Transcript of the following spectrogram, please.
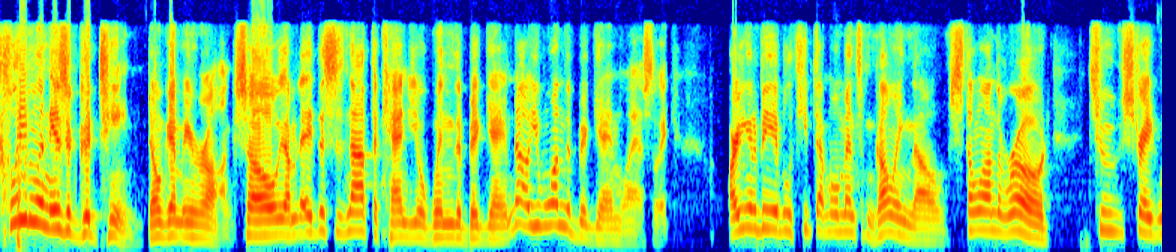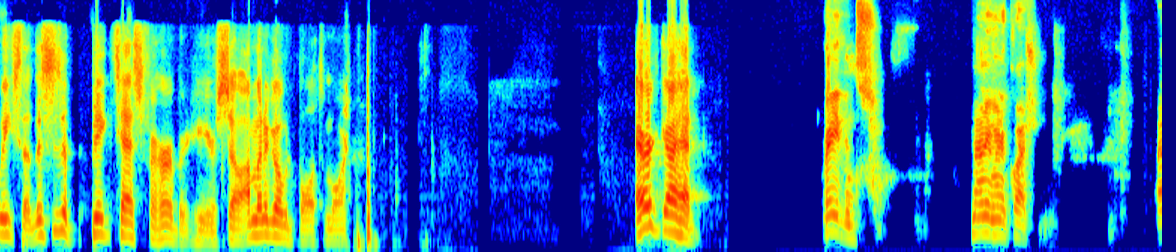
Cleveland is a good team. Don't get me wrong. So I mean, this is not the can you win the big game. No, you won the big game last week. Are you going to be able to keep that momentum going though? Still on the road, two straight weeks though. This is a big test for Herbert here. So I'm going to go with Baltimore. Eric, go ahead. Ravens. Not even a question. Uh,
